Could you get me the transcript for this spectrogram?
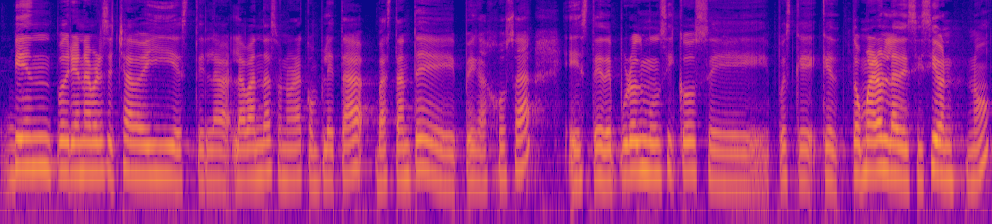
bien podrían haberse echado ahí este, la, la banda sonora completa, bastante pegajosa, este, de puros músicos eh, pues que, tomaron la decisión, ¿no?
